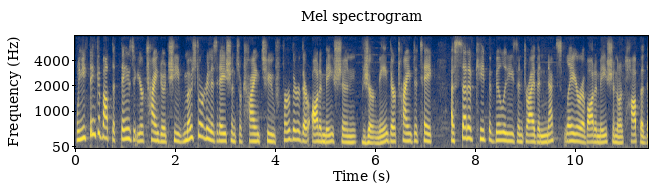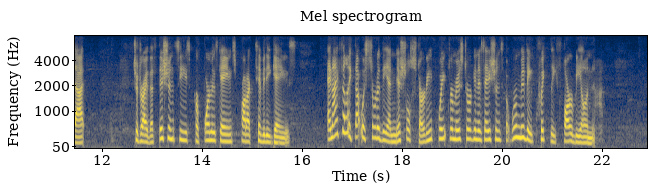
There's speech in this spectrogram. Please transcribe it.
When you think about the things that you're trying to achieve, most organizations are trying to further their automation journey. They're trying to take a set of capabilities and drive a next layer of automation on top of that to drive efficiencies, performance gains, productivity gains. And I feel like that was sort of the initial starting point for most organizations, but we're moving quickly far beyond that.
